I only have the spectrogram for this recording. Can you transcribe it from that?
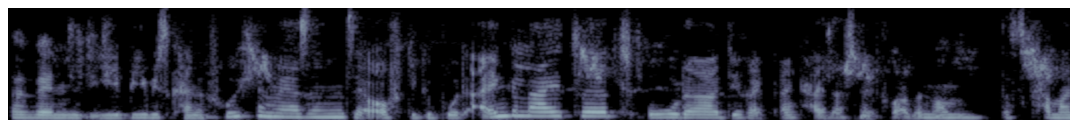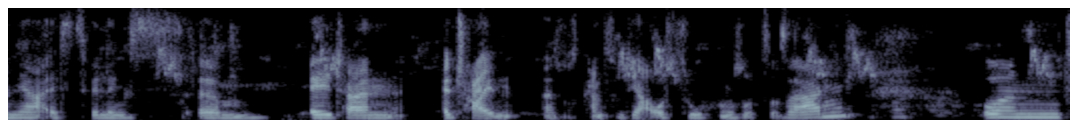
wenn die Babys keine Frühchen mehr sind, sehr oft die Geburt eingeleitet oder direkt ein Kaiserschnitt vorgenommen. Das kann man ja als Zwillingseltern ähm, entscheiden. Also das kannst du dir aussuchen sozusagen. Und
